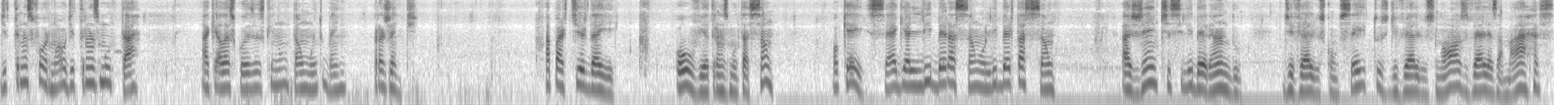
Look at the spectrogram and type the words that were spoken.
de transformar ou de transmutar aquelas coisas que não estão muito bem para a gente. A partir daí, houve a transmutação, ok, segue a liberação ou libertação. A gente se liberando de velhos conceitos, de velhos nós, velhas amarras,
